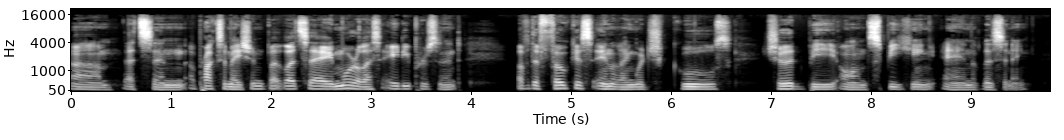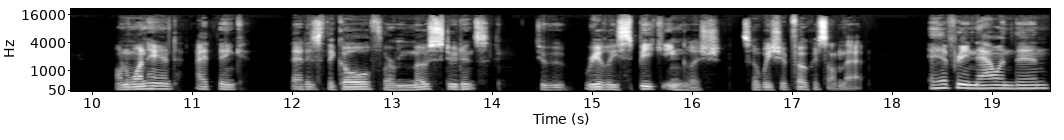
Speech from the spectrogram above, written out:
um, that's an approximation, but let's say more or less 80% of the focus in language schools should be on speaking and listening. On one hand, I think that is the goal for most students to really speak English, so we should focus on that. Every now and then,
